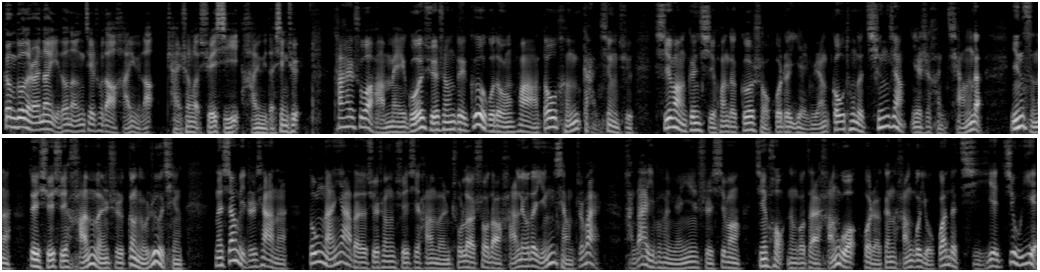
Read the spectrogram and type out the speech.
更多的人呢也都能接触到韩语了，产生了学习韩语的兴趣。他还说啊，美国学生对各国的文化都很感兴趣，希望跟喜欢的歌手或者演员沟通的倾向也是很强的，因此呢，对学习韩文是更有热情。那相比之下呢？东南亚的学生学习韩文，除了受到韩流的影响之外，很大一部分原因是希望今后能够在韩国或者跟韩国有关的企业就业，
